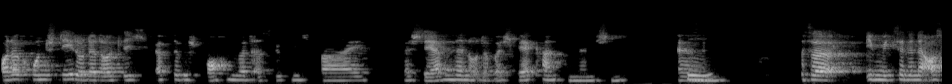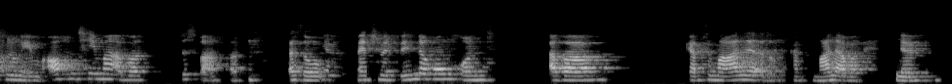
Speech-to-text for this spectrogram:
Vordergrund steht oder deutlich öfter besprochen wird als wirklich bei, bei sterbenden oder bei schwerkranken Menschen. Ähm, mhm. Also eben, wie gesagt, in der Ausbildung eben auch ein Thema, aber das war es dann. Also ja. Menschen mit Behinderung und aber ganz normale, also ganz normale, aber ähm,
